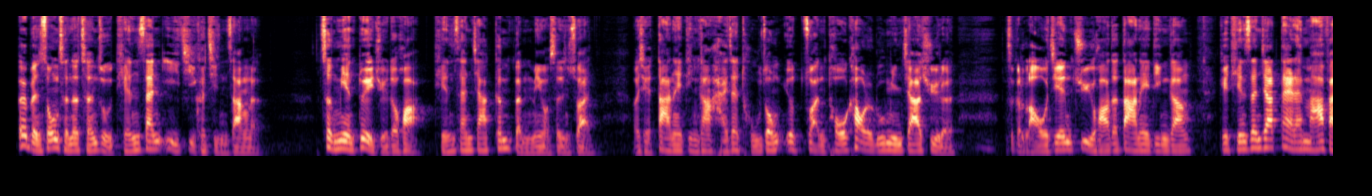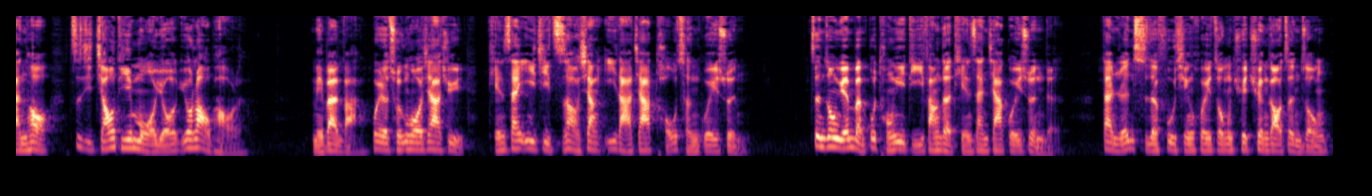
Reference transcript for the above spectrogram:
二本松城的城主田山义季可紧张了，正面对决的话，田三家根本没有胜算，而且大内定纲还在途中又转投靠了卢明家去了。这个老奸巨猾的大内定纲给田三家带来麻烦后，自己脚底抹油又绕跑了。没办法，为了存活下去，田三义季只好向伊达家投诚归顺。正宗原本不同意敌方的田三家归顺的，但仁慈的父亲徽宗却劝告正宗：“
